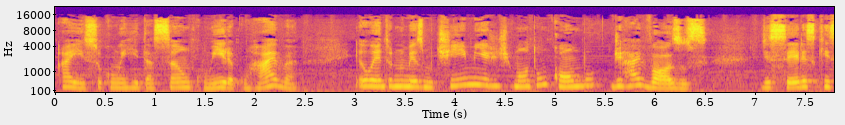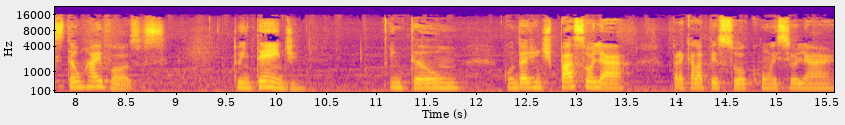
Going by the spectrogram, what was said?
a isso com irritação, com ira, com raiva, eu entro no mesmo time e a gente monta um combo de raivosos, de seres que estão raivosos. Tu entende? Então, quando a gente passa a olhar para aquela pessoa com esse olhar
